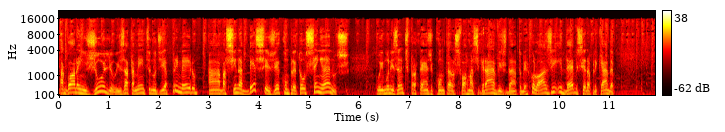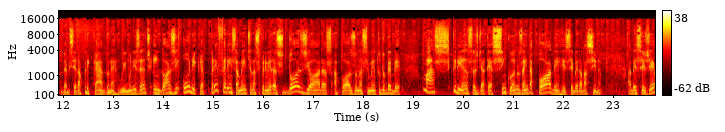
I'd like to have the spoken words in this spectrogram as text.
Agora em julho, exatamente no dia 1 a vacina BCG completou 100 anos. O imunizante protege contra as formas graves da tuberculose e deve ser aplicada deve ser aplicado, né, o imunizante em dose única, preferencialmente nas primeiras 12 horas após o nascimento do bebê. Mas crianças de até 5 anos ainda podem receber a vacina. A BCG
